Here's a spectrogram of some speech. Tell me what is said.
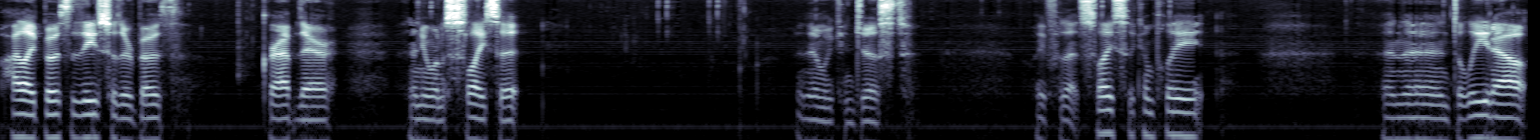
highlight both of these so they're both grabbed there. And then you want to slice it. And then we can just wait for that slice to complete. And then delete out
